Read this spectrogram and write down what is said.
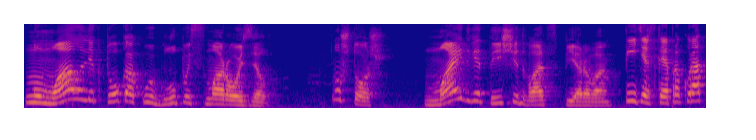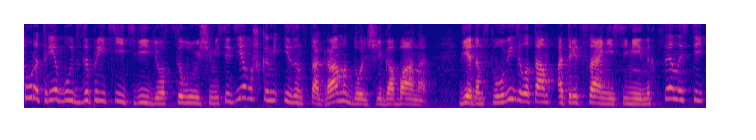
ну мало ли кто какую глупость сморозил. Ну что ж, Май 2021. Питерская прокуратура требует запретить видео с целующимися девушками из инстаграма Дольче и Габбана. Ведомство увидело там отрицание семейных ценностей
